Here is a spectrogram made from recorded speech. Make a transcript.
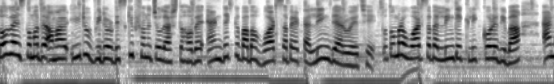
তো গাইজ তোমাদের আমার ইউটিউব ভিডিওর ডিসক্রিপশনে চলে আসতে হবে অ্যান্ড দেখতে পাবা হোয়াটসঅ্যাপের একটা লিঙ্ক দেওয়া রয়েছে। তো তোমরা হোয়াটসঅ্যাপের লিঙ্কে ক্লিক করে দিবা অ্যান্ড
